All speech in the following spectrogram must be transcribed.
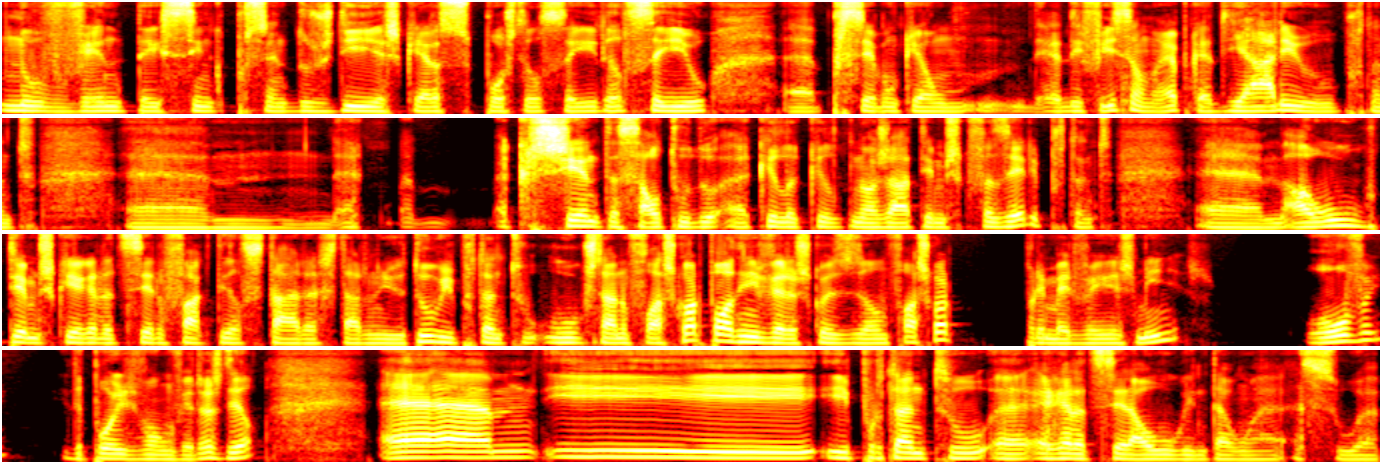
95% dos dias que era suposto ele sair, ele saiu. Uh, percebam que é, um, é difícil, não é? Porque é diário, portanto acrescenta-se ao tudo aquilo, aquilo que nós já temos que fazer e, portanto, um, ao Hugo temos que agradecer o facto de ele estar, estar no YouTube e, portanto, o Hugo está no Flashcore. Podem ver as coisas dele no Flashcore. Primeiro vêm as minhas, ouvem e depois vão ver as dele. Um, e, e, portanto, uh, agradecer ao Hugo então a, a, sua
